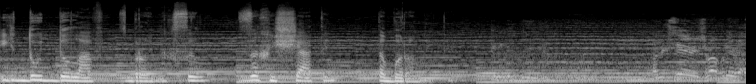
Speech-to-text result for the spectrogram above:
йдуть до лав Збройних сил захищати та боронити. Алексеевич, вам привет.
